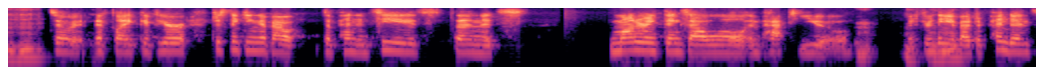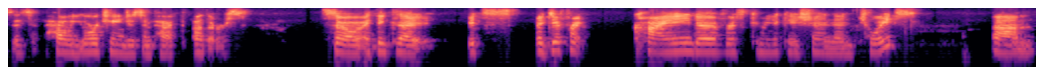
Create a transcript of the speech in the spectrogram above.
Mhm. So if like, if you're just thinking about dependencies, then it's monitoring things that will impact you. If you're thinking Mhm. about dependence, it's how your changes impact others. So I think that it's a different kind of risk communication and choice um,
